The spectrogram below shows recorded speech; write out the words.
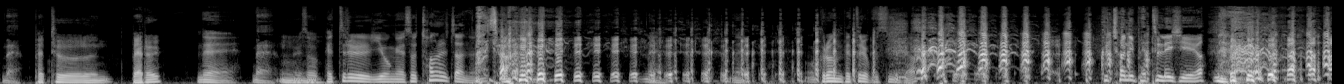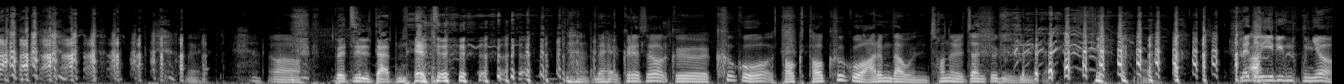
네. 배틀은 배를 네. 네. 음. 그래서 배틀을 이용해서 천을 짜는 네. 네. 뭐 그런 배틀을 붙습니다. 그 천이 배틀넷이에요? 네. 어, 배틀닷넷. 네. 그래서 그 크고 더 더 크고 아름다운 천을 짠 쪽이 이깁니다. 레더 1위군요.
